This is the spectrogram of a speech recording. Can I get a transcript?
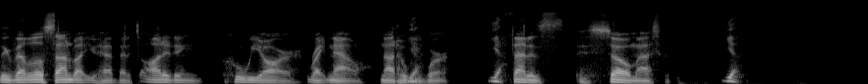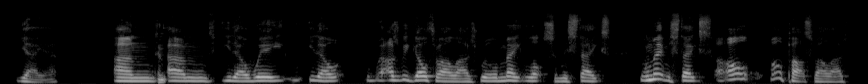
like that little soundbite you had that it's auditing who we are right now, not who Yeah. we were. Yeah. That is is so massive. Yeah, yeah, yeah. And And- you know we you know as we go through our lives, we'll make lots of mistakes. We'll make mistakes all all parts of our lives,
